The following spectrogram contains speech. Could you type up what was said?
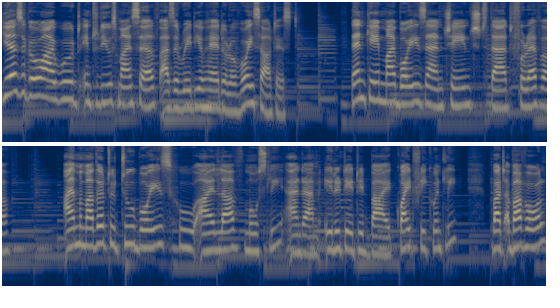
Years ago, I would introduce myself as a Radiohead or a voice artist. Then came my boys and changed that forever. I am a mother to two boys who I love mostly and am irritated by quite frequently. But above all,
